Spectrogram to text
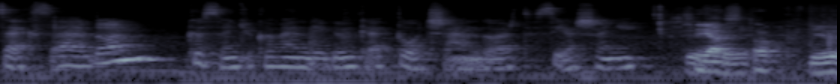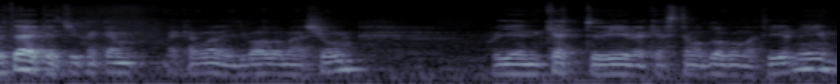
Szexárdon. Köszöntjük a vendégünket, Tóth Sándort. Szia, Sanyi! Sziasztok! Mielőtt elkezdjük, nekem, nekem van egy vallomásom, hogy én kettő éve kezdtem a blogomat írni,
